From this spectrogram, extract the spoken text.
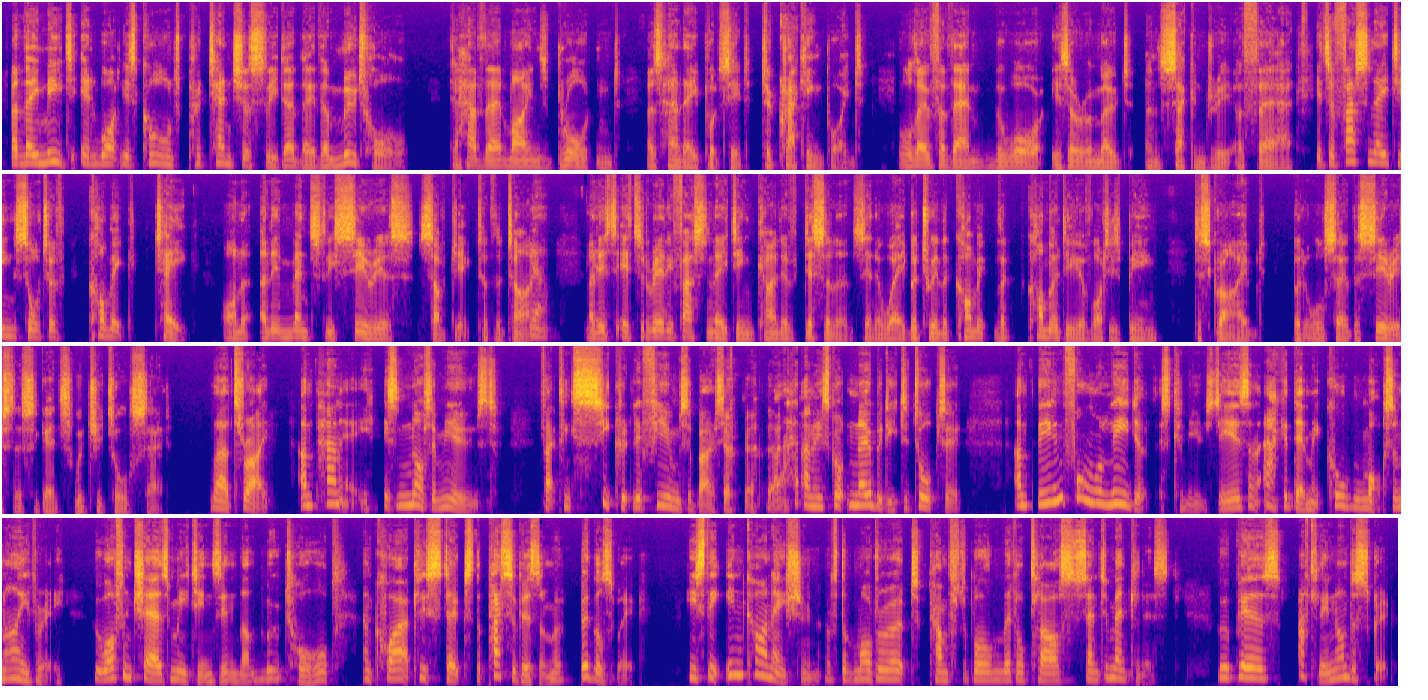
And they meet in what is called pretentiously, don't they, the moot hall, to have their minds broadened as Hannay puts it, to cracking point. Although for them, the war is a remote and secondary affair. It's a fascinating sort of comic take on an immensely serious subject of the time. Yeah. And yeah. it's it's a really fascinating kind of dissonance in a way between the comic the comedy of what is being described, but also the seriousness against which it's all set. That's right. And Hannay is not amused. In fact, he secretly fumes about it, and he's got nobody to talk to. And the informal leader of this community is an academic called Moxon Ivory, who often chairs meetings in the moot hall and quietly stokes the pacifism of Biggleswick. He's the incarnation of the moderate, comfortable, middle class sentimentalist who appears utterly nondescript.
